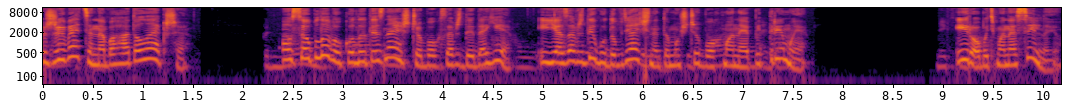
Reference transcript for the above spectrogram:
Живеться набагато легше. Особливо, коли ти знаєш, що Бог завжди дає. І я завжди буду вдячна, тому що Бог мене підтримує і робить мене сильною.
